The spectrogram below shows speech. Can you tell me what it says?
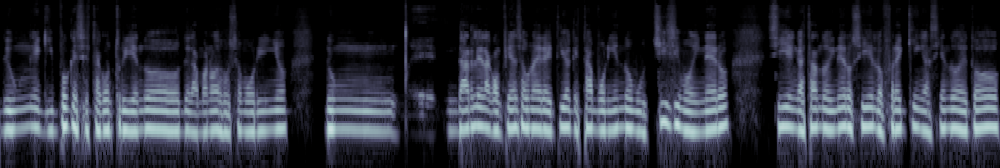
de un equipo que se está construyendo de la mano de José Mourinho, de un eh, darle la confianza a una directiva que está poniendo muchísimo dinero, siguen gastando dinero, siguen los fracking haciendo de todo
